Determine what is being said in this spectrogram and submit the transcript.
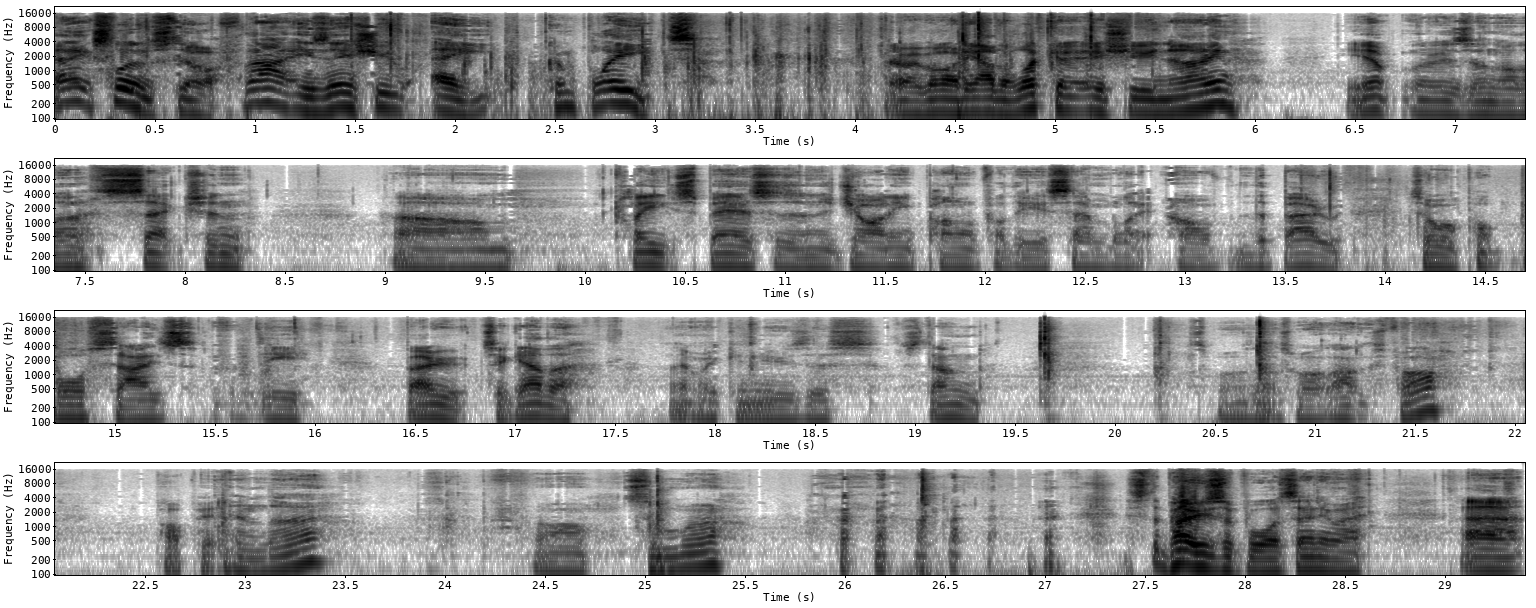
Excellent stuff. That is issue 8 complete. So we've already had a look at issue 9. Yep, there is another section. Um, cleat spaces and adjoining panel for the assembly of the bow. So we'll put both sides of the bow together. Then we can use this stand. I suppose that's what that's for. Pop it in there or somewhere. it's the bow support anyway. Uh,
